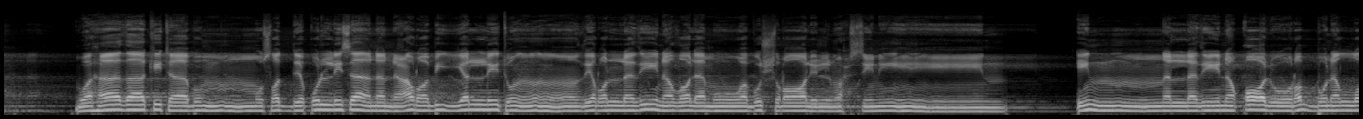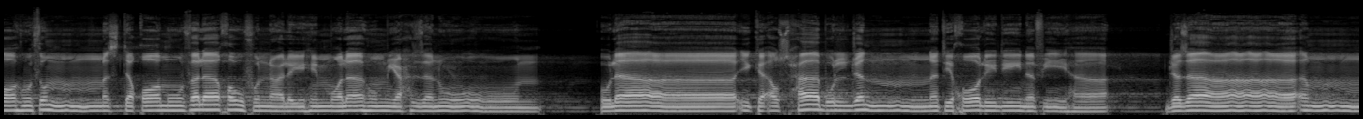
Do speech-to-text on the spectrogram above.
وهذا كتاب مصدق لسانا عربيا لتنذر الذين ظلموا وبشرى للمحسنين. إن الذين قالوا ربنا الله ثم استقاموا فلا خوف عليهم ولا هم يحزنون. أولئك أصحاب الجنة خالدين فيها جزاء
